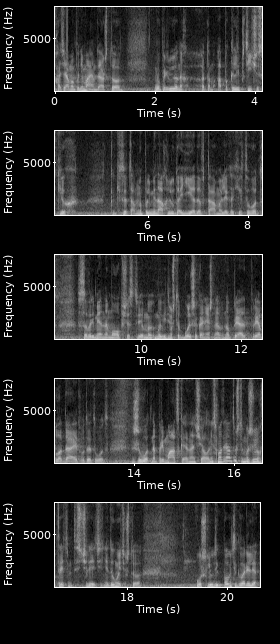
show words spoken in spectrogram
Хотя мы понимаем, да, что в определенных там, апокалиптических каких-то там, ну, племенах людоедов там или каких-то вот современном обществе. Мы, мы видим, что больше, конечно, ну, преобладает вот это вот животно-приматское начало. Несмотря на то, что мы живем в третьем тысячелетии, не думайте, что Уж люди, помните, говорили,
